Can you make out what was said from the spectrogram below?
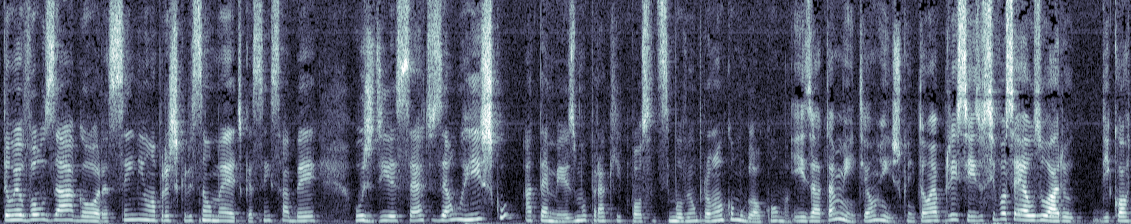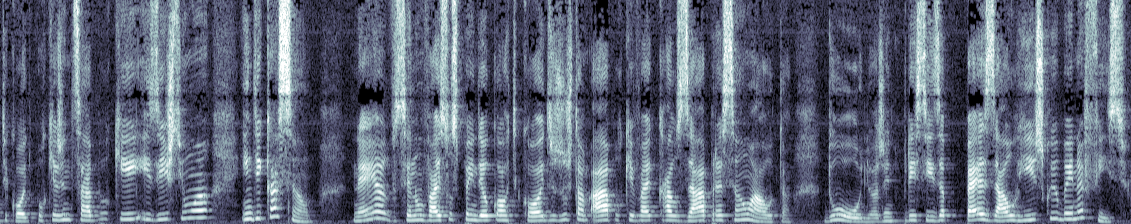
Então eu vou usar agora, sem nenhuma prescrição médica, sem saber os dias certos, é um risco até mesmo para que possa desenvolver um problema como glaucoma. Exatamente, é um risco. Então é preciso, se você é usuário de corticoide, porque a gente sabe que existe uma indicação. Né? Você não vai suspender o corticoide justa, ah, porque vai causar pressão alta do olho. A gente precisa pesar o risco e o benefício.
